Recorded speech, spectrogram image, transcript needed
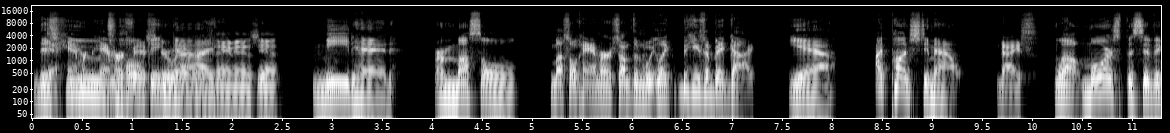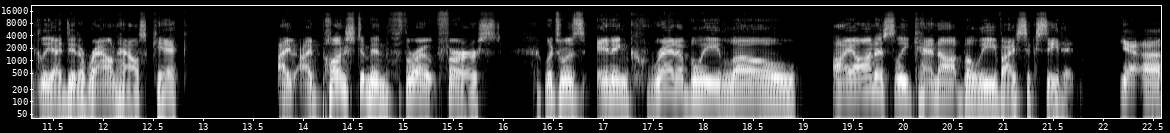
this yeah, Hammer, huge Hammerfist hulking or whatever guy, his name is. Yeah, mead head or muscle. Muscle Hammer, something like he's a big guy. Yeah, I punched him out. Nice. Well, more specifically, I did a roundhouse kick. I, I punched him in the throat first, which was an incredibly low. I honestly cannot believe I succeeded. Yeah, uh,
